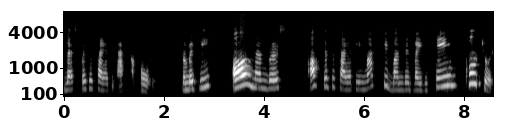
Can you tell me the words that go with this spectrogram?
best for society as a whole. Number three, all members of the society must be bonded by the same culture.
